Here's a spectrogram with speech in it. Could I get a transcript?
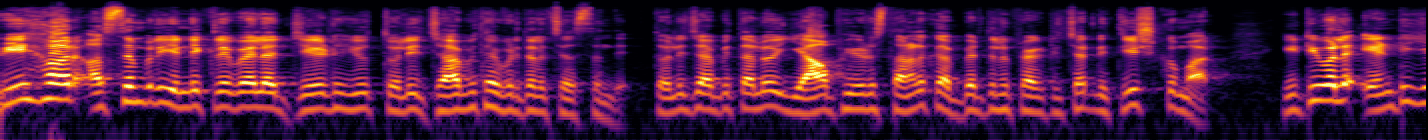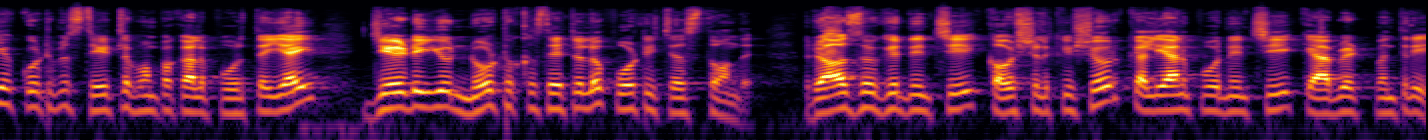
బీహార్ అసెంబ్లీ ఎన్నికల వేళ జేడీయూ తొలి జాబితా విడుదల చేసింది తొలి జాబితాలో యాభై ఏడు స్థానాలకు అభ్యర్థులు ప్రకటించారు నితీష్ కుమార్. ఇటీవల ఎన్డీఏ కూటమి స్టేట్ల పంపకాలు పూర్తయ్యాయి. జేడీయూ నూట ఒక్క సీట్లలో పోటీ చేస్తోంది. రాజోగిర్ నుంచి కౌశల్ కిషోర్ కళ్యాణ్పూర్ నుంచి కేబినెట్ మంత్రి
